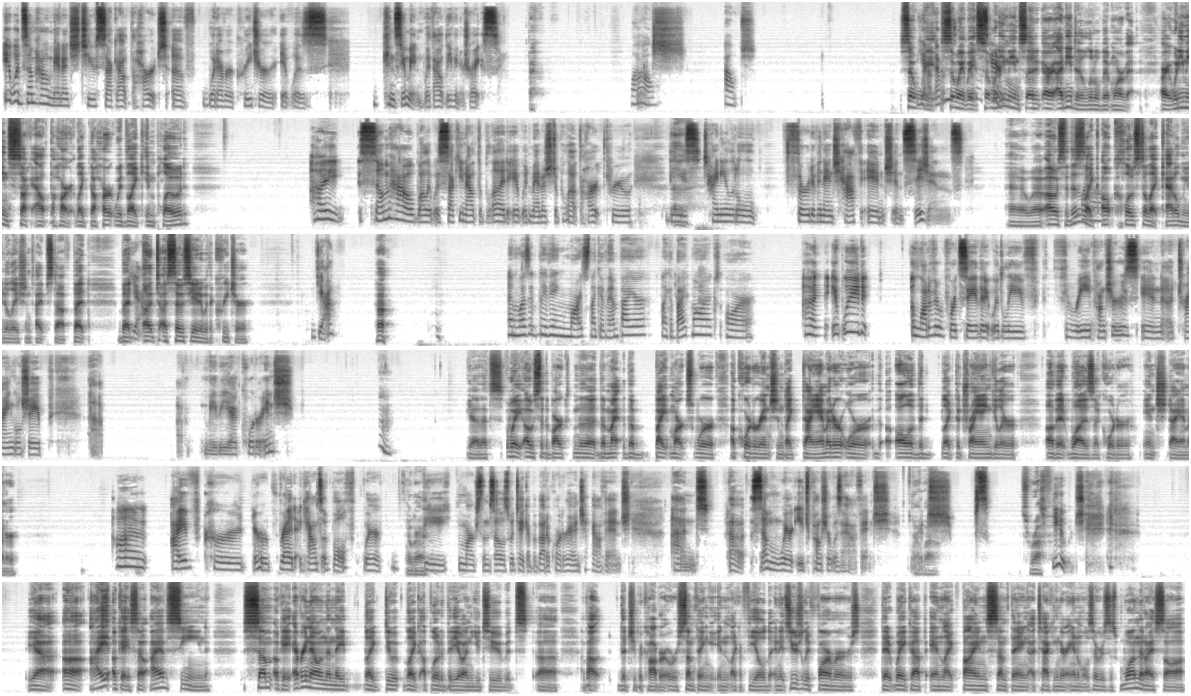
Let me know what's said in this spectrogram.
it would somehow manage to suck out the heart of whatever creature it was consuming without leaving a trace. wow. which- Ouch. So wait, that so wait, wait. little So what do you mean? So, all right, I need to, a little bit more of it. All right, what do you mean suck out the heart? Like the heart would like implode? I somehow, while it was sucking out the blood, it would manage to pull out the heart through these tiny little third of an inch, half inch incisions. Oh, wow. oh, so this is like all close to like cattle mutilation type stuff, but but Yeah. uh, t- associated with a creature. Yeah. Huh. And was it leaving marks like a vampire, like a bite marks, or Uh, it would. A lot of the reports say that it would leave three punctures in a triangle shape, uh, uh, maybe a quarter inch. Yeah, that's wait. Oh, so the bark, the the the bite marks were a quarter inch in like diameter, or all of the like the triangular of it was a quarter inch diameter. Uh, I've heard or read accounts of both where Okay. the marks themselves would take up about a quarter inch, half inch, and uh, some where each puncture was a half inch, Oh, wow. which It's rough. huge. Yeah. Uh I okay, so I have seen some okay, every now and then they like do like upload a video on YouTube. It's uh about the chupacabra or something in like a field and it's usually farmers that wake up and like find something attacking their animals. There was this one that I saw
